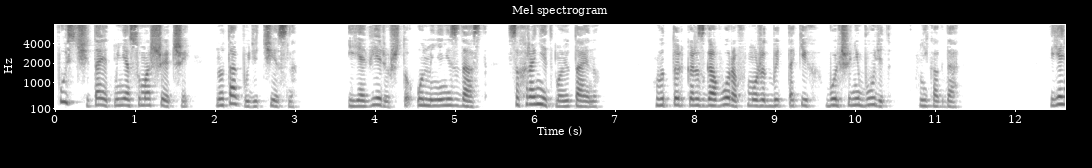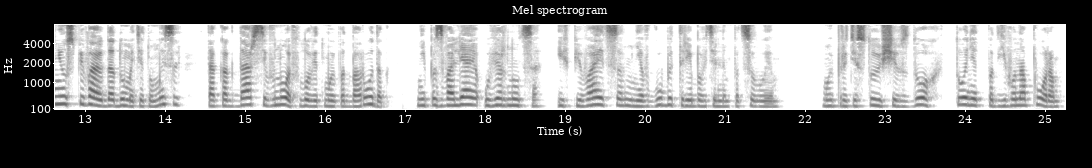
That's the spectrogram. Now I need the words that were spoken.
Пусть считает меня сумасшедшей, но так будет честно. И я верю, что он меня не сдаст, сохранит мою тайну. Вот только разговоров, может быть, таких больше не будет. Никогда. Я не успеваю додумать эту мысль, так как Дарси вновь ловит мой подбородок, не позволяя увернуться, и впивается мне в губы требовательным поцелуем. Мой протестующий вздох тонет под его напором.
